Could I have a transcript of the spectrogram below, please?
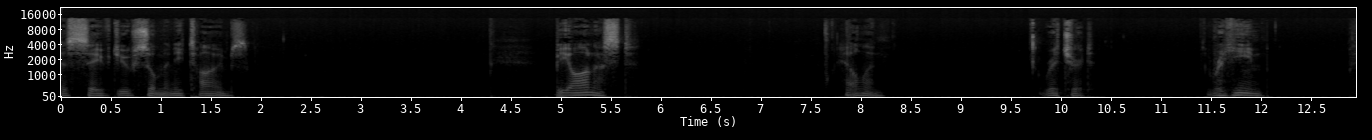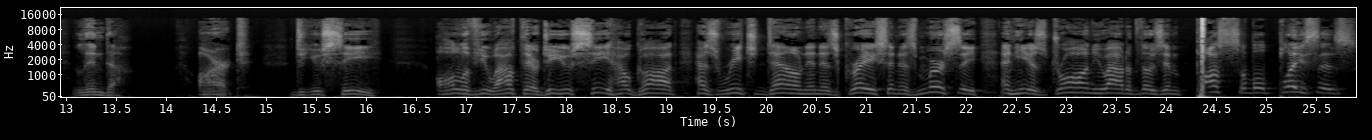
has saved you so many times? Be honest. Helen, Richard, Raheem, Linda, Art, do you see? All of you out there, do you see how God has reached down in His grace and His mercy and He has drawn you out of those impossible places?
